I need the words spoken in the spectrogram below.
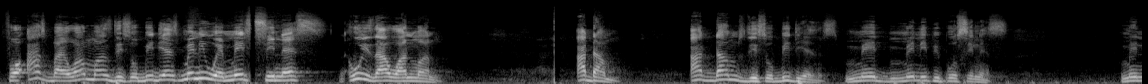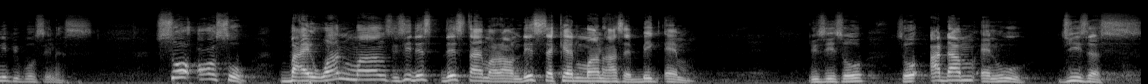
for us by one man's disobedience, many were made sinners. Who is that one man? Adam. Adam's disobedience made many people sinners. Many people sinners. So also, by one man's, you see, this this time around, this second man has a big M. You see, so so Adam and who? Jesus.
